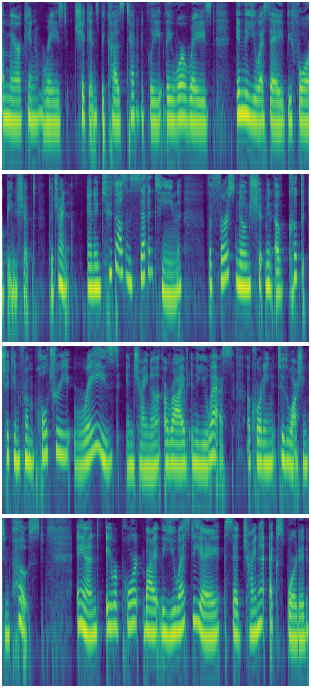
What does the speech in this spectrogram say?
American raised chickens because technically they were raised in the USA before being shipped to China. And in 2017, the first known shipment of cooked chicken from poultry raised in China arrived in the US, according to the Washington Post. And a report by the USDA said China exported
